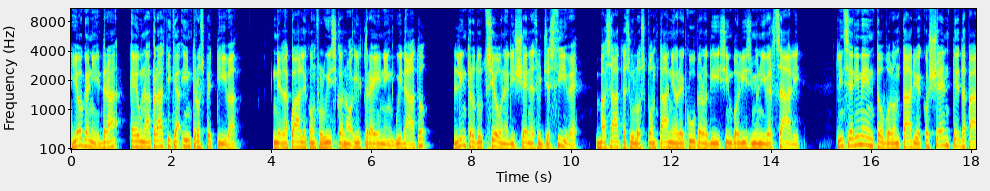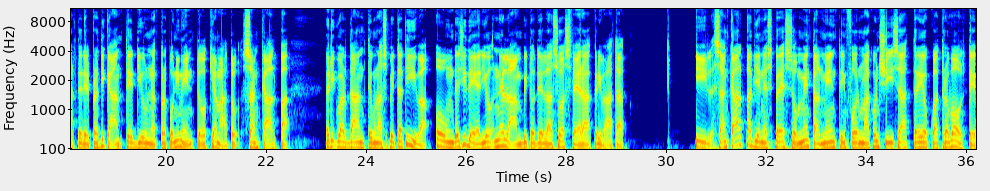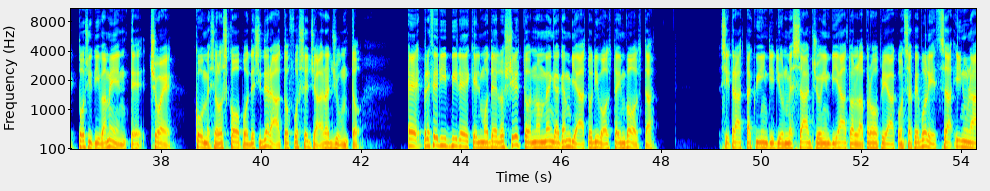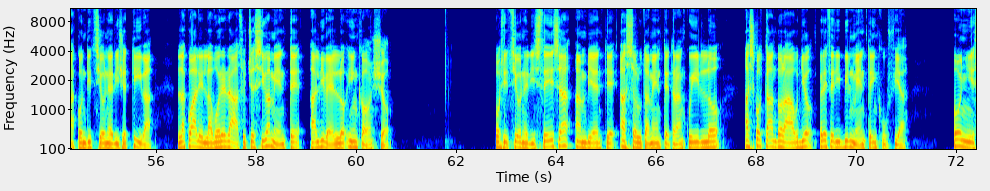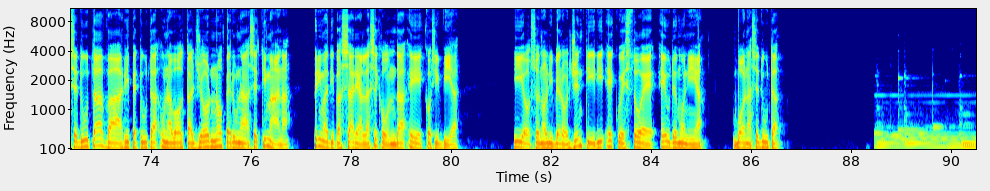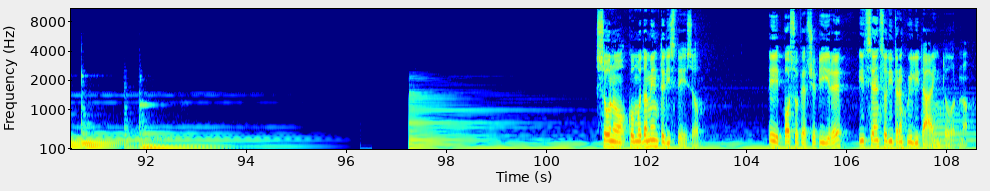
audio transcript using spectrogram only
Yoga Nidra è una pratica introspettiva nella quale confluiscono il training guidato, l'introduzione di scene suggestive basate sullo spontaneo recupero di simbolismi universali, l'inserimento volontario e cosciente da parte del praticante di un proponimento chiamato Sankalpa, riguardante un'aspettativa o un desiderio nell'ambito della sua sfera privata. Il Sankalpa viene espresso mentalmente in forma concisa tre o quattro volte positivamente, cioè come se lo scopo desiderato fosse già raggiunto. È preferibile che il modello scelto non venga cambiato di volta in volta. Si tratta quindi di un messaggio inviato alla propria consapevolezza in una condizione ricettiva, la quale lavorerà successivamente a livello inconscio. Posizione distesa, ambiente assolutamente tranquillo, ascoltando l'audio preferibilmente in cuffia. Ogni seduta va ripetuta una volta al giorno per una settimana, prima di passare alla seconda e così via. Io sono libero gentili e questo è eudemonia. Buona seduta. Sono comodamente disteso e posso percepire il senso di tranquillità intorno.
